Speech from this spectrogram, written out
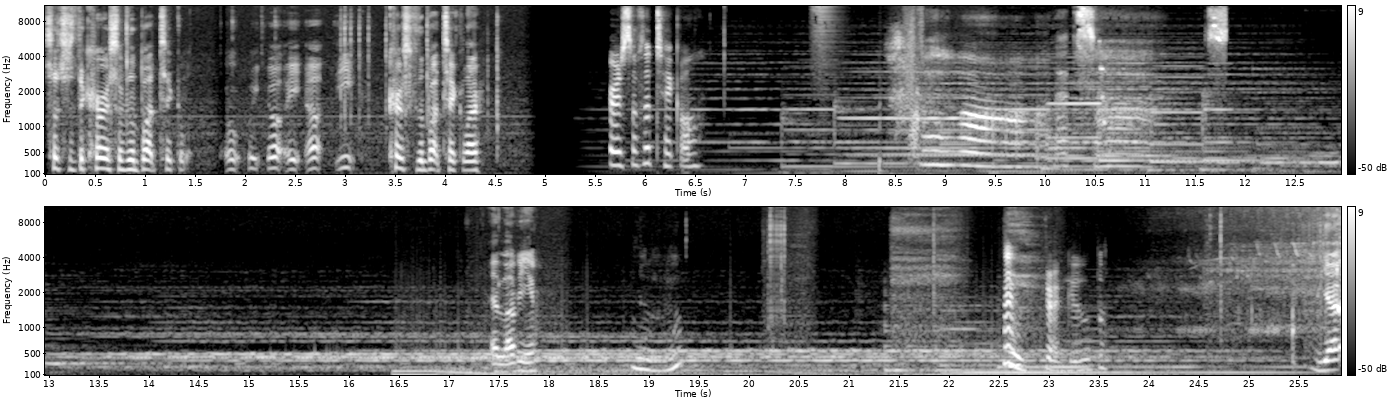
Such as the curse of the butt tickler. Oh, wait, oh, wait, oh, eat. Curse of the butt tickler. Curse of the tickle. Oh, that sucks. I love you. Hmm. You're a goob. Yeah,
